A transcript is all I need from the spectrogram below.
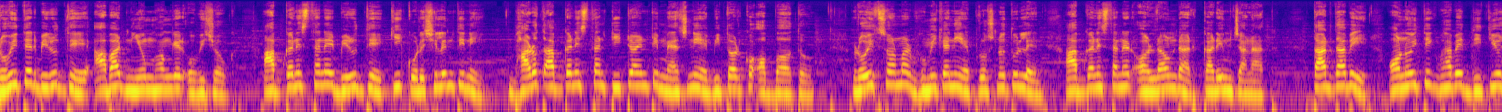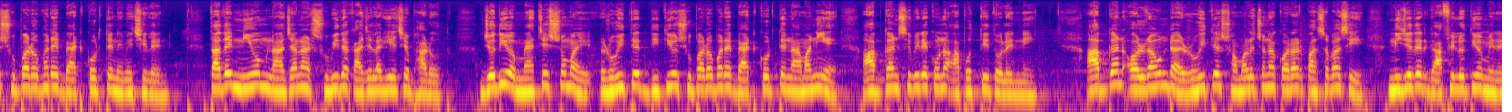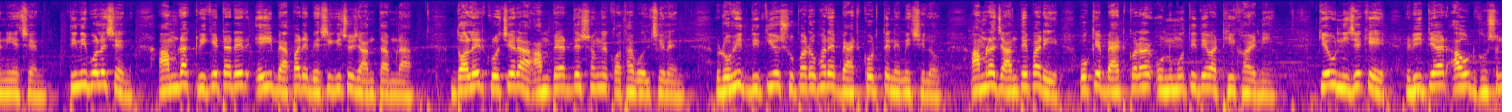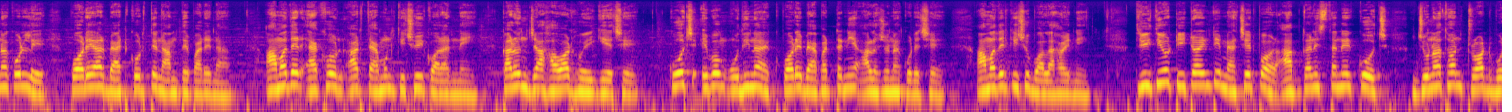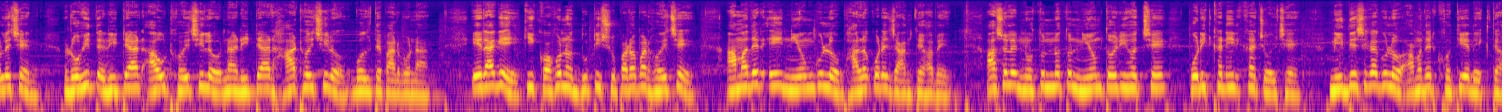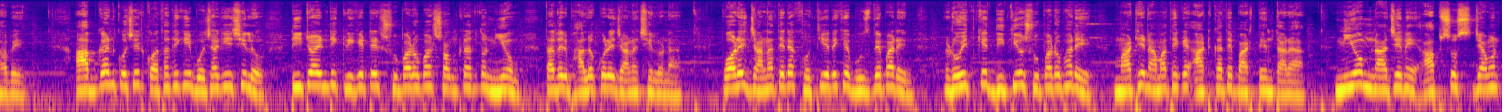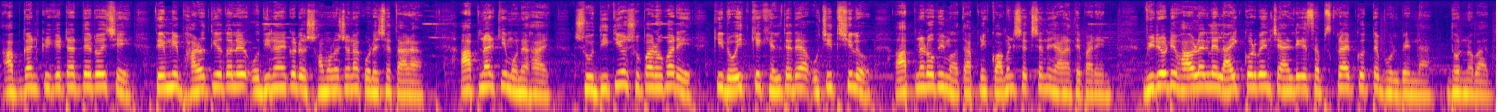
রোহিতের বিরুদ্ধে আবার নিয়মভঙ্গের অভিযোগ। আফগানিস্তানের বিরুদ্ধে কি করেছিলেন তিনি? Bharat Afghanistan T twenty match নিয়ে বিতর্ক অব্যাহত। রোহিত শর্মার ভূমিকা নিয়ে প্রশ্ন তুললেন আফগানিস্তানের অলরাউন্ডার করিম জানাত। তার দাবি, অনৈতিকভাবে দ্বিতীয় সুপার ওভারে ব্যাট করতে নেমেছিলেন। তাদের নিয়ম না জানার সুবিধা কাজে লাগিয়েছে ভারত। যদিও ম্যাচের সময় রোহিতের দ্বিতীয় সুপার ওভারে ব্যাট করতে নামা নিয়ে আফগান শিবিরে কোনো আপত্তি তোলেননি। আফগান অলরাউন্ডার রোহিতের সমালোচনা করার পাশাপাশি নিজেদের গাফিলতিও মেনে নিয়েছেন। তিনি বলেছেন, আমরা ক্রিকেটারের এই ব্যাপারে বেশি কিছু জানতাম না। দলের কোচেরা আম্পায়ারদের সঙ্গে কথা বলছিলেন। রোহিত দ্বিতীয় সুপার ওভারে ব্যাট করতে নেমেছিল। আমরা জানতে পারি, ওকে ব্যাট করার অনুমতি দেওয়া ঠিক হয়নি। কেউ নিজেকে রিটায়ার আউট ঘোষণা করলে পরে আর ব্যাট করতে নামতে পারে না। আমাদের এখন আর তেমন কিছুই করার নেই, কারণ যা হওয়ার হয়ে গিয়েছে। কোচ এবং অধিনায়ক পরে ব্যাপারটা নিয়ে আলোচনা করেছে। আমাদের কিছু বলা হয়নি। তৃতীয় টি টোয়েন্টি ম্যাচের পর আফগানিস্তানের কোচ জোনাথন ট্রট বলেছেন, রোহিত রিটায়ার আউট হয়েছিল না রিটায়ার হার্ট হয়েছিল বলতে পারব না। এর আগে কি কখনো দুটি সুপার ওভার হয়েছে? আমাদের এই নিয়মগুলো ভালো করে জানতে হবে। আসলে নতুন নতুন নিয়ম তৈরি হচ্ছে পরীক্ষা নিরীক্ষা চলছে। নির্দেশিকাগুলো আমাদের খতিয়ে দেখতে হবে। আফগান কোচের কথা থেকেই বোঝা গিয়েছিল টি টোয়েন্টি ক্রিকেটের সুপার ওভার সংক্রান্ত নিয়ম তাদের ভালো করে জানা ছিল না। পরে জানাতেরা খতিয়ে দেখে বুঝতে পারেন, রোহিতকে দ্বিতীয় সুপার ওভারে মাঠে নামা থেকে আটকাতে পারতেন তারা। নিয়ম না জেনে আফসোস যেমন আফগান ক্রিকেটারদের রয়েছে, তেমনি ভারতীয় দলের অধিনায়কেরও সমালোচনা করেছে তারা। আপনার কি মনে হয় সু দ্বিতীয় সুপার ওভারে কি রোহিতকে খেলতে দেওয়া উচিত ছিল? আপনার অভিমত আপনি কমেন্ট সেকশনে জানাতে পারেন। ভিডিওটি ভালো লাগলে লাইক করবেন, চ্যানেলটিকে সাবস্ক্রাইব করতে ভুলবেন না। ধন্যবাদ।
